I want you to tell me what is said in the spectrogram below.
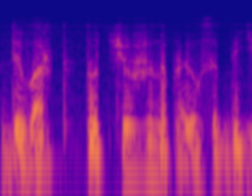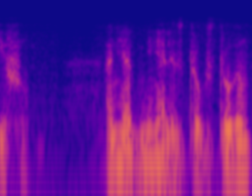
Девард тотчас же направился к Дегишу. Они обменялись друг с другом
